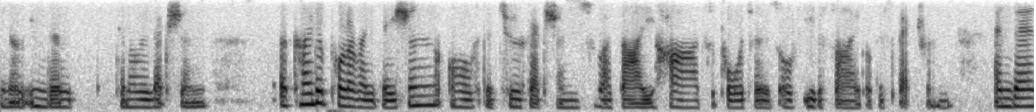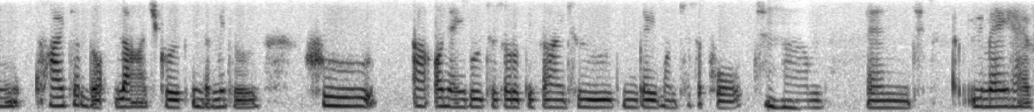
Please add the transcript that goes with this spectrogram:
you know, in the general election a kind of polarization of the two factions who are die-hard supporters of either side of the spectrum, and then quite a large group in the middle who are unable to sort of decide who they want to support. Mm-hmm. Um, and we may have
